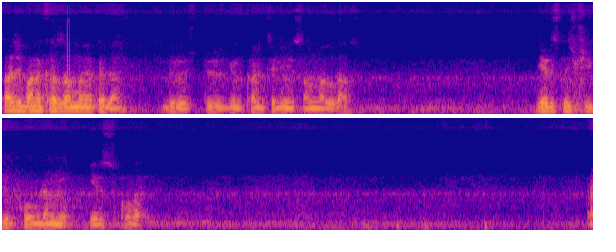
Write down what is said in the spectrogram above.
Sadece bana kazanmayı hak eden, dürüst, düzgün, kaliteli insanlar lazım. Gerisinde hiçbir şekilde problem yok. Gerisi kolay.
